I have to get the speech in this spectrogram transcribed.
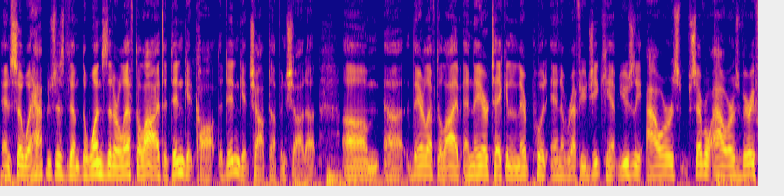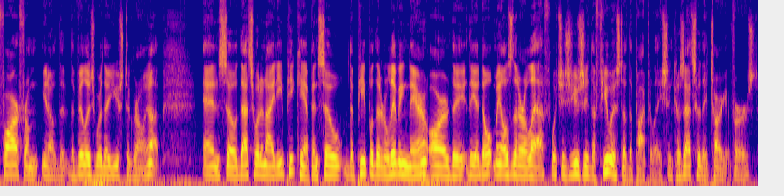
And so what happens is the, the ones that are left alive, that didn't get caught, that didn't get chopped up and shot up, um, uh, they're left alive, and they are taken and they're put in a refugee camp, usually hours, several hours very far from you know the, the village where they're used to growing up. And so that's what an IDP camp. And so the people that are living there are the, the adult males that are left, which is usually the fewest of the population because that's who they target first.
